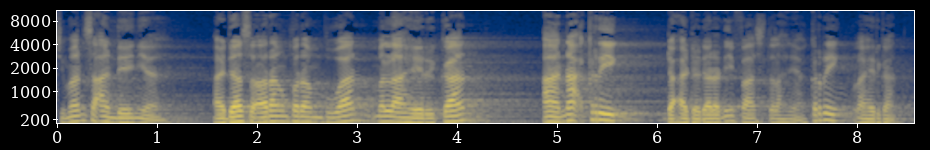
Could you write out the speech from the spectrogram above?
Cuman seandainya ada seorang perempuan melahirkan anak kering, tidak ada darah nifas setelahnya, kering lahirkan.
